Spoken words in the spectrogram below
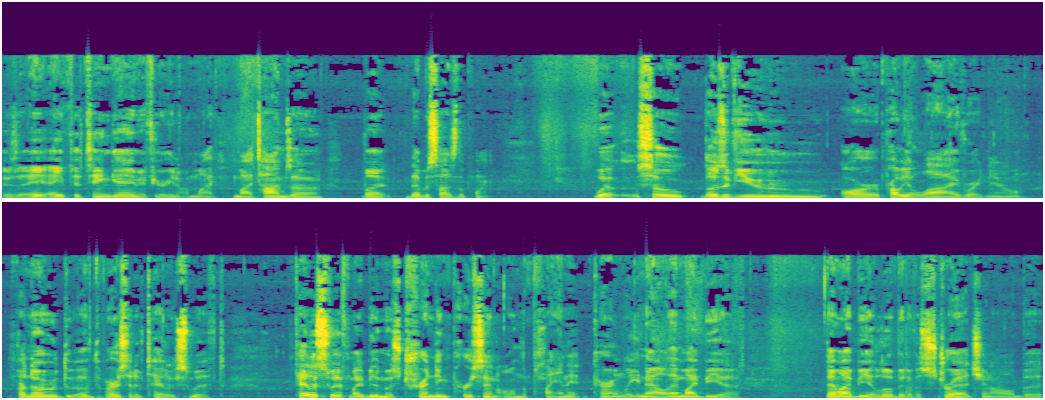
it was an eight fifteen game if you're you know my my time zone, but that besides the point. Well, so those of you who are probably alive right now probably know who the, of the person of Taylor Swift. Taylor Swift might be the most trending person on the planet currently. Now that might be a that might be a little bit of a stretch and all, but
